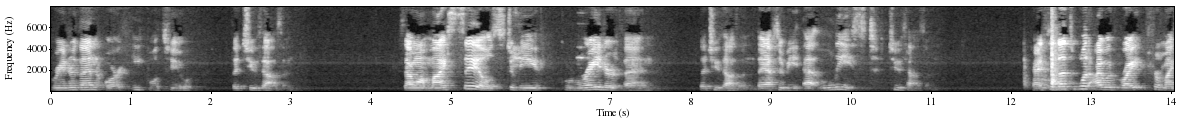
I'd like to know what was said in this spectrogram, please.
Greater than or equal to the 2,000. So I want my sales to be greater than the 2,000. They have to be at least 2,000. Okay, so that's what I would write for my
